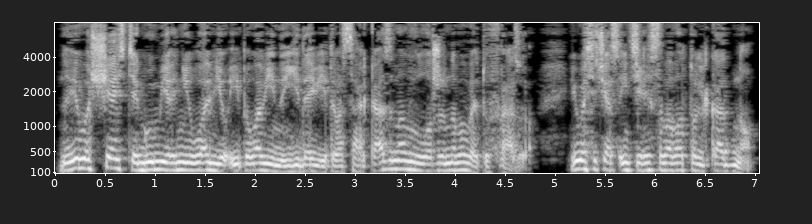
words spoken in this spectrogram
На его счастье Гумир не уловил и половины ядовитого сарказма, вложенного в эту фразу. Его сейчас интересовало только одно.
